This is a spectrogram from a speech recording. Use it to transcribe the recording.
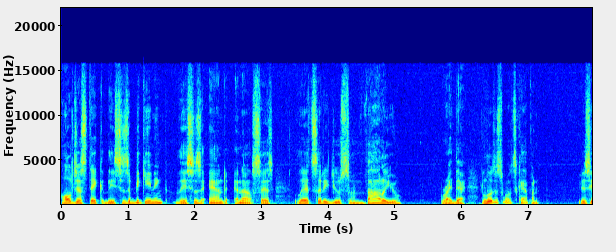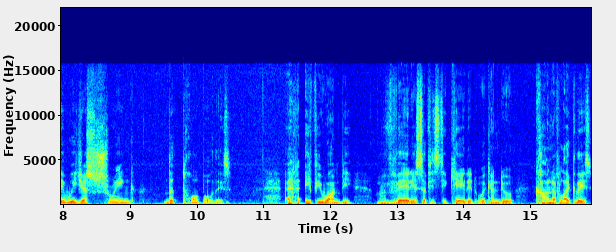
I'll just take this is a beginning, this is end, and I'll says, let's reduce value right there. Notice what's happened. You see, we just shrink the top of this. And if you want to be very sophisticated, we can do kind of like this.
